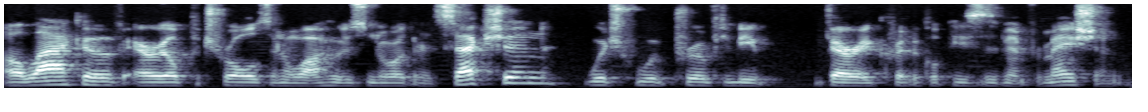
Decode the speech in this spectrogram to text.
a lack of aerial patrols in Oahu's northern section, which would prove to be very critical pieces of information.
